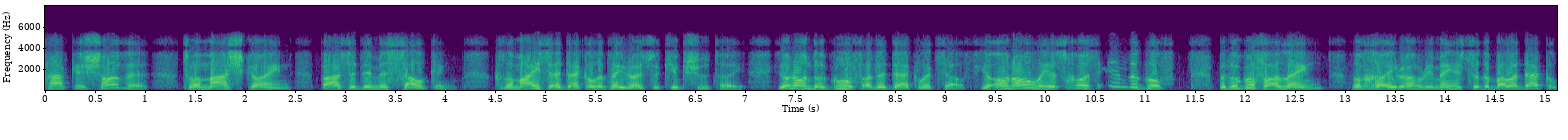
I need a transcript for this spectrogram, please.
taka shove to a mashkain, basadim is salking. Klamaisa dekel lepeiros for kipshutai. You don't own the goof of the dekel itself. You own only a schus in the goof. But the goof alain, l'chayra, remains to the baladekel.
